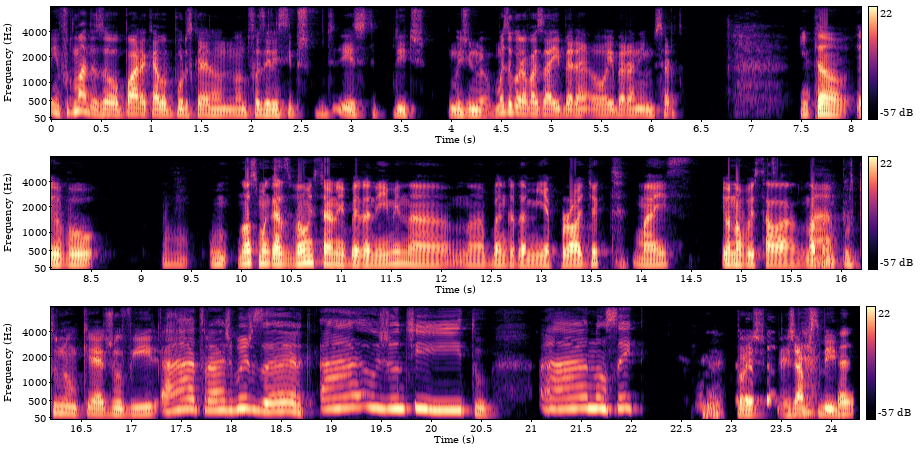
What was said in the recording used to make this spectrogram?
informadas ao par acaba por se calhar não, não te fazer esse tipo, esse tipo de pedidos, imagino eu. Mas agora vais à Ibera, ao Iberanime, certo? Então, eu vou. Nossos mangás vão estar no Iberanime, na, na banca da minha Project, mas eu não vou estar lá na ah, banca. porque tu não queres ouvir. Ah, traz Berserk. Ah, o Junjito. Ah, não sei. Pois, eu já percebi.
